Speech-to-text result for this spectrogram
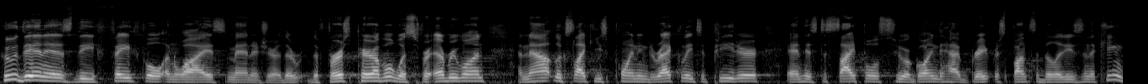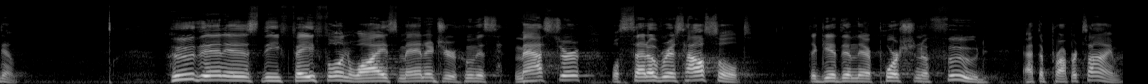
Who then is the faithful and wise manager? The, the first parable was for everyone, and now it looks like he's pointing directly to Peter and his disciples who are going to have great responsibilities in the kingdom. Who then is the faithful and wise manager whom his master will set over his household to give them their portion of food at the proper time?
